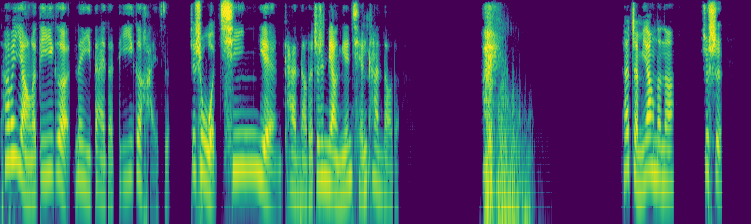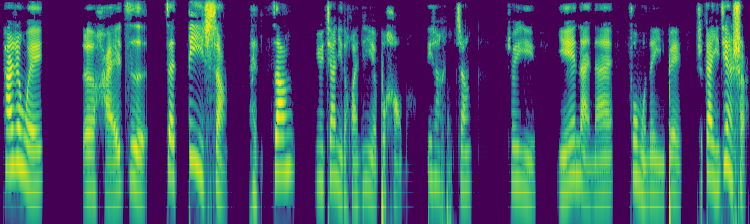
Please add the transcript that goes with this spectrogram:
他们养了第一个那一代的第一个孩子，这是我亲眼看到的，这是两年前看到的。唉，他怎么样的呢？就是他认为，呃，孩子在地上很脏，因为家里的环境也不好嘛，地上很脏，所以爷爷奶奶、父母那一辈是干一件事儿。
